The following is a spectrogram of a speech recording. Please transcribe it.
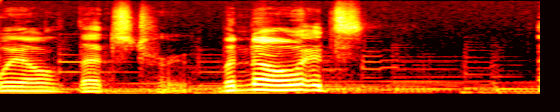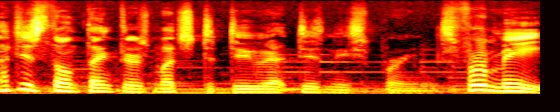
Well, that's true. But no, it's. I just don't think there's much to do at Disney Springs for me.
